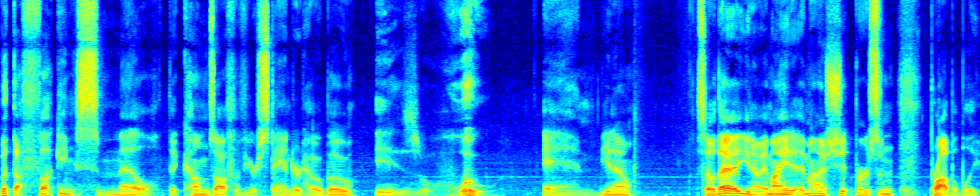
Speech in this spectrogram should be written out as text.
But the fucking smell that comes off of your standard hobo is whoa. And you know so that you know am i am i a shit person? Probably.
